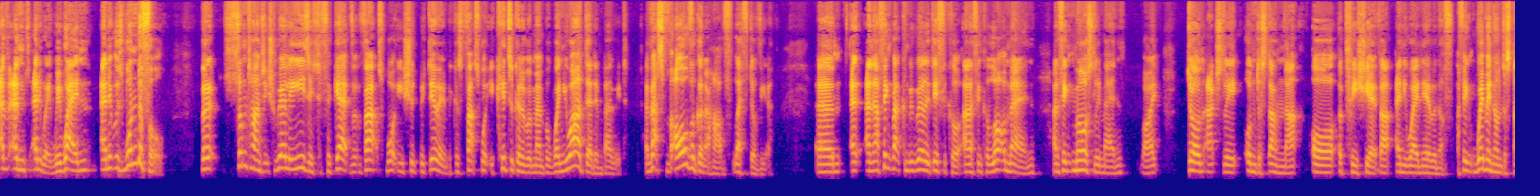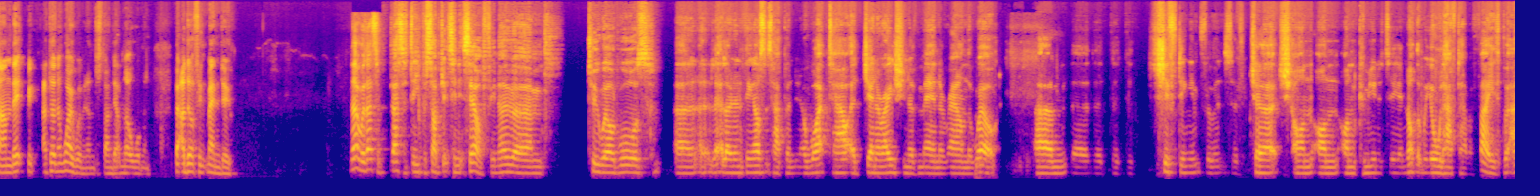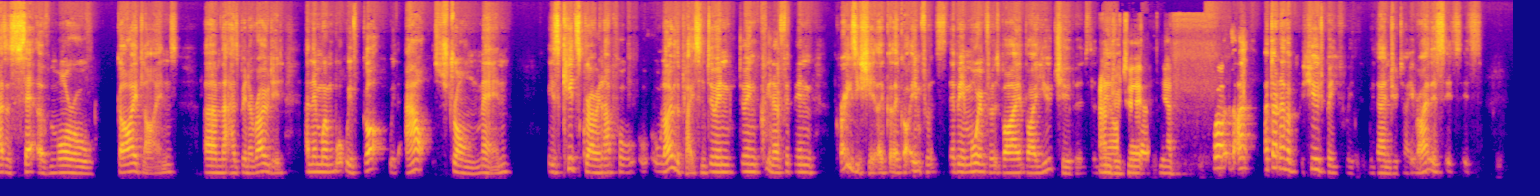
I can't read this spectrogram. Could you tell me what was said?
And, and anyway, we went, and it was wonderful. But sometimes it's really easy to forget that that's what you should be doing because that's what your kids are going to remember when you are dead and buried. And that's all they're going to have left of you. Um, and, and, I think that can be really difficult. And I think a lot of men, and I think mostly men, right, don't actually understand that or appreciate that anywhere near enough. I think women understand it. I don't know why women understand it. I'm not a woman, but I don't think men do. No, well, that's a that's a deeper subject in itself. You know, um, two world wars, uh, let alone anything else that's happened. You know, wiped out a generation of men around the world. Um, the, the, the, shifting influence of church on on on community, and not that we all have to have a faith, but as a set of moral guidelines um, that has been eroded. And then when what we've got without strong men is kids growing up all, all over the place and doing doing you know flipping crazy shit. They've got they've got influence. They're being more influenced by by YouTubers. Andrew Tate, yeah. Well, I, I don't have a huge beef with, with Andrew Tate, right? It's it's it's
